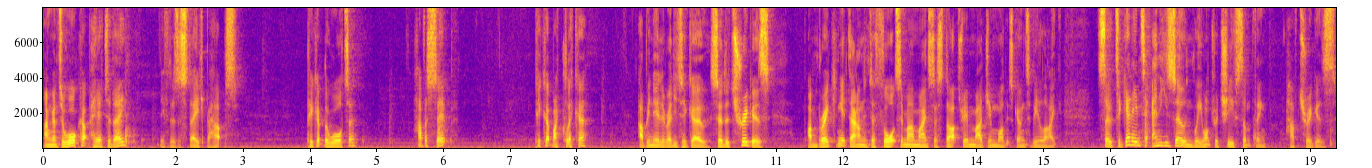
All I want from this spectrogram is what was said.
I'm going to walk up here today, if there's a stage perhaps, pick up the water, have a sip, pick up my clicker, I'll be nearly ready to go. So the triggers, I'm breaking it down into thoughts in my mind so start to imagine what it's going to be like. So to get into any zone where you want to achieve something, have triggers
